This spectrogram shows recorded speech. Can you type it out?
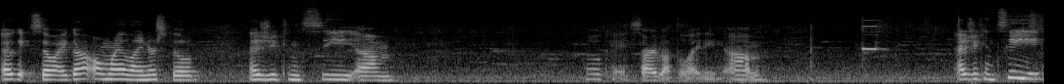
Okay, so I got all my liners filled. As you can see, um, okay, sorry about the lighting. Um, as you can see,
